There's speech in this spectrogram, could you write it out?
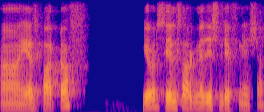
uh, as part of your sales organization definition.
